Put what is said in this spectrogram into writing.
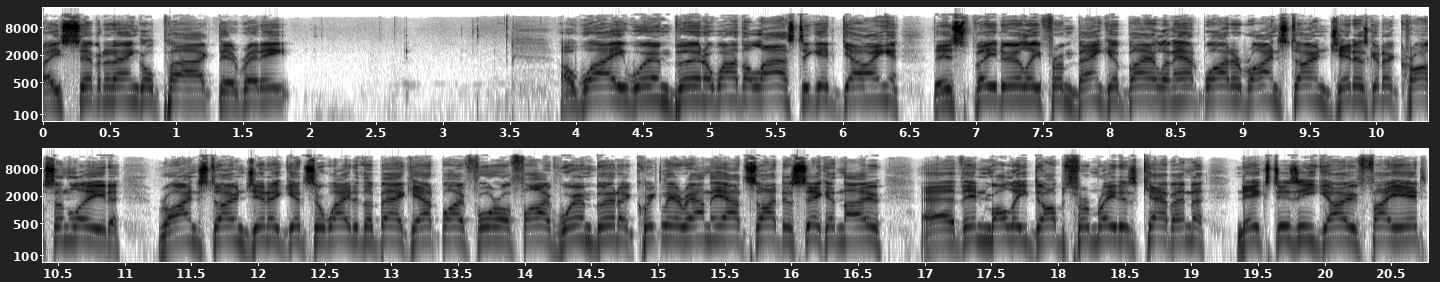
Race 7 at Angle Park. They're ready. Away, Worm Burner, one of the last to get going. There's speed early from Banker Bale and out wide Rhinestone. Jetta's going to cross and lead. Rhinestone Jetta gets away to the back, out by four or five. Worm Burner quickly around the outside to second, though. Uh, then Molly Dobbs from Reader's Cabin. Next is He Go Fayette.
